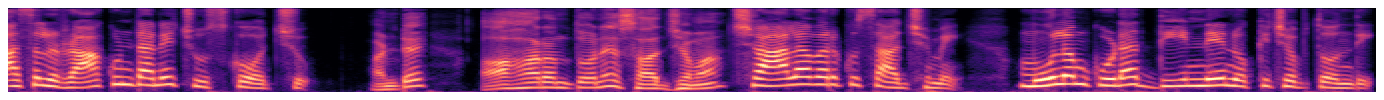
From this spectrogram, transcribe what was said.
అసలు రాకుండానే చూసుకోవచ్చు. అంటే ఆహారంతోనే సాధ్యమా? చాలా వరకు సాధ్యమే. మూలం కూడా దీన్నే నొక్కి చెబుతోంది.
